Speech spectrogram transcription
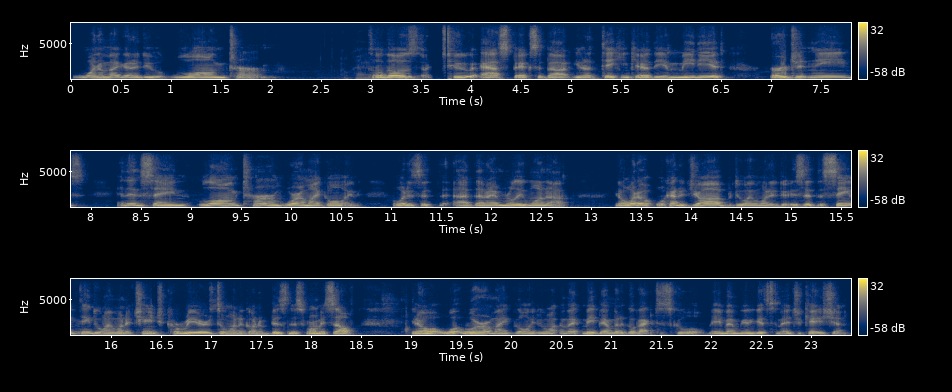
what am i going to do long term? Okay. so those are two aspects about you know taking care of the immediate urgent needs and then saying long term, where am I going? What is it that, that I really want to, you know, what what kind of job do I want to do? Is it the same thing? Do I want to change careers? Do I want to go into business for myself? You know, what, where am I going? Do I, maybe I'm going to go back to school. Maybe I'm going to get some education.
